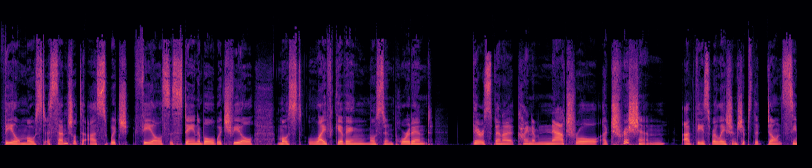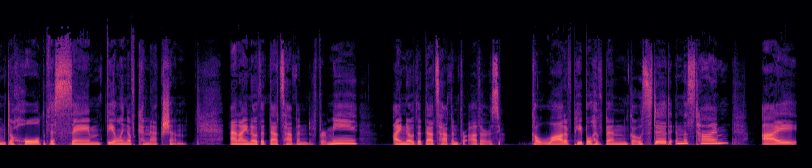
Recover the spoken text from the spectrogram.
feel most essential to us, which feel sustainable, which feel most life giving, most important. There's been a kind of natural attrition of these relationships that don't seem to hold the same feeling of connection. And I know that that's happened for me. I know that that's happened for others. A lot of people have been ghosted in this time. I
